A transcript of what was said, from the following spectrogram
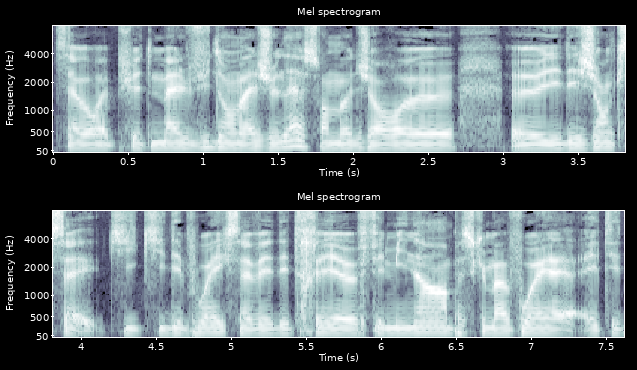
ça aurait pu être mal vu dans ma jeunesse, en mode genre, euh, euh, il y a des gens qui, qui, qui déployaient que ça avait des traits euh, féminins parce que ma voix était,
